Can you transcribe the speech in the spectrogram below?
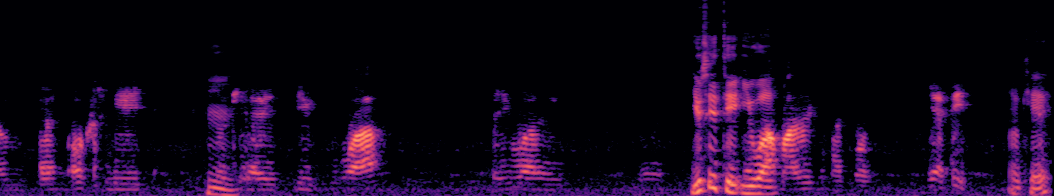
Um, uh, Oxley, hmm. okay, Iwa, Iwa, You say Te Iwa. Marie, my boy. Yeah. Okay. Again.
